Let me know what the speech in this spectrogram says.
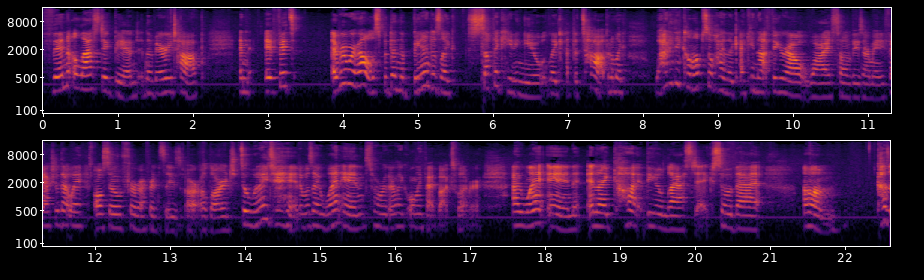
thin elastic band in the very top and it fits everywhere else, but then the band is like suffocating you like at the top. And I'm like, why do they come up so high? Like I cannot figure out why some of these are manufactured that way. Also for reference, these are a large. So what I did was I went in, so they're like only five bucks, whatever. I went in and I cut the elastic so that um because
